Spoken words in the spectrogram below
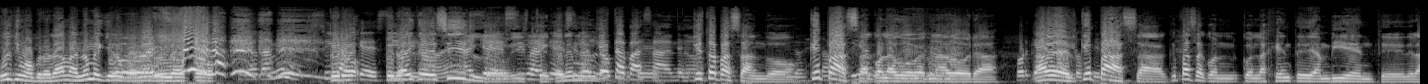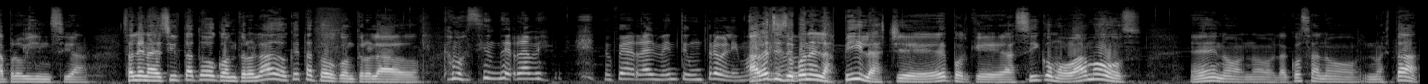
último programa, no me quiero poner loco. Pero también sí Pero- hay que decirlo. pero hay que ¿eh? decirlo, Hay que decirlo, ¿viste? hay que Tenemos- ¿Qué está pasando? ¿Qué está pasando? ¿Qué pasa con la gobernadora? ¿Por qué A ver, ¿qué pasa? ¿Qué pasa con, con la gente de ambiente de la provincia? Salen a decir, ¿está todo controlado? ¿Qué está todo controlado? Como si un derrame no fuera realmente un problema. A ver si se ponen las pilas, che, ¿eh? porque así como vamos, ¿eh? no, no, la cosa no, no está.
